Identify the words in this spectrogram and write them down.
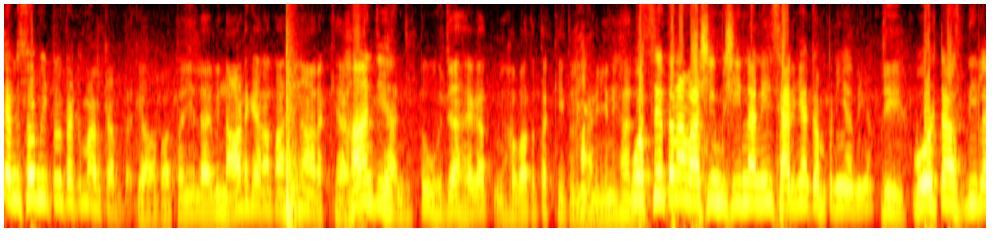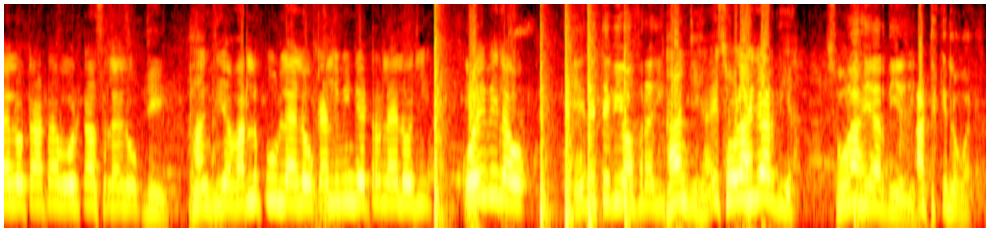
300 ਮੀਟਰ ਤੱਕ ਮਾਰ ਕਰਦਾ ਹੈ। ਕੀ ਪਤਾ ਜੀ ਲੈ ਵੀ 911 ਤਾਂ ਹੀ ਨਾ ਰੱਖਿਆ। ਹਾਂਜੀ ਹਾਂਜੀ। ਧੂਹ ਜਾ ਹੈਗਾ ਹਵਾ ਤਾਂ ਧੱਕੀ ਤੁਰੀ ਜਾਣੀ ਨਹੀਂ ਹਾਂਜੀ। ਉਸੇ ਤਰ੍ਹਾਂ ਵਾਸ਼ਿੰਗ ਮਸ਼ੀਨਾਂ ਨਹੀਂ ਸਾਰੀਆਂ ਕੰਪਨੀਆਂ ਦੀਆਂ। ਜੀ। ਵੋਲਟਾਸ ਦੀ ਲੈ ਲਓ ਟਾਟਾ ਵੋਲਟਾਸ ਲੈ ਲਓ। ਜੀ। ਹਾਂਜੀ ਆ ਵਰਲਪੂਲ ਲੈ ਲਓ ਕੈਲਵਿਨੇਟਰ ਲੈ ਲਓ ਜੀ। ਕੋਈ ਵੀ ਲਓ। ਇਹਦੇ ਤੇ ਵੀ ਆਫਰ ਹੈ ਜੀ? ਹਾਂਜੀ ਹਾਂ ਇਹ 16000 ਦੀ ਆ। 16000 ਦੀ ਹੈ ਜੀ। 8 ਕਿਲੋ ਵਾਲੀ।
